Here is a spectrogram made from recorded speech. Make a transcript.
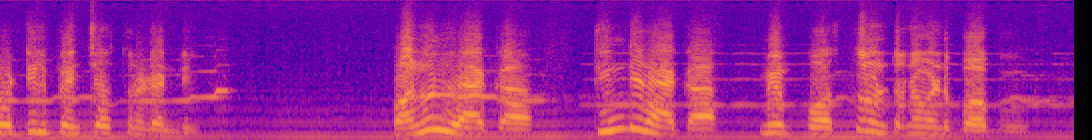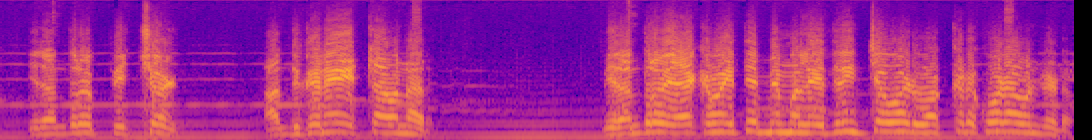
వడ్డీలు పెంచేస్తున్నాడండి. పనులు లేక తిండి లేక మేము పస్తులు ఉంటున్నామండి బాబు. మీరందరూ పిచ్చోళ్ళు. అందుకనే ఇట్లా ఉన్నారు. మీరందరూ ఏకమైతే మిమ్మల్ని ఎదిరించేవాడు ఒక్కడ కూడా ఉండడు.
